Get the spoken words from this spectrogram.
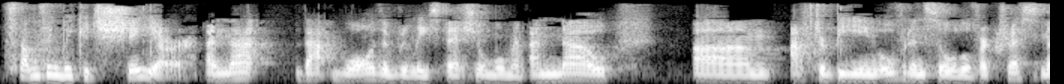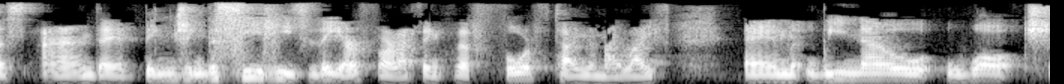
something we could share, and that that was a really special moment. And now um, after being over in Seoul over Christmas and uh, binging the series there for I think the fourth time in my life, um, we now watch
